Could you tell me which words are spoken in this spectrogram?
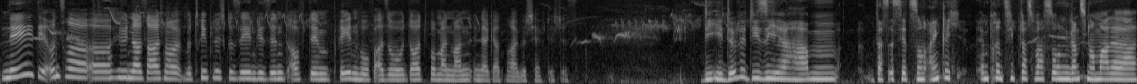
Nee, die, unsere äh, Hühner, sage ich mal, betrieblich gesehen, die sind auf dem Bredenhof, also dort, wo mein Mann in der Gärtnerei beschäftigt ist. Die Idylle, die Sie hier haben, das ist jetzt so eigentlich im Prinzip das, was so ein ganz normaler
